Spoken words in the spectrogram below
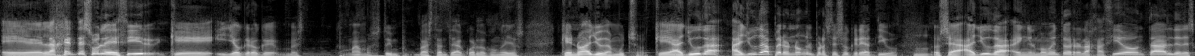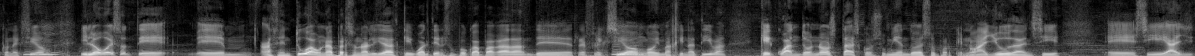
Eh, la gente suele decir que, y yo creo que, pues, vamos, estoy bastante de acuerdo con ellos, que no ayuda mucho, que ayuda, ayuda pero no en el proceso creativo. O sea, ayuda en el momento de relajación, tal, de desconexión, y luego eso te eh, acentúa una personalidad que igual tienes un poco apagada, de reflexión o imaginativa, que cuando no estás consumiendo eso, porque no ayuda en sí, eh, sí hay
